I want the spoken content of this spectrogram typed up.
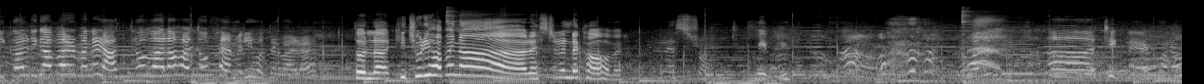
বিকাল দিকে আবার মানে রাত্রবেলা হয়তো ফ্যামিলি হতে পারে। তো খিচুড়ি হবে না রেস্টুরেন্টে খাওয়া হবে? রেস্টুরেন্ট মেবি ঠিক নেই এখনও।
